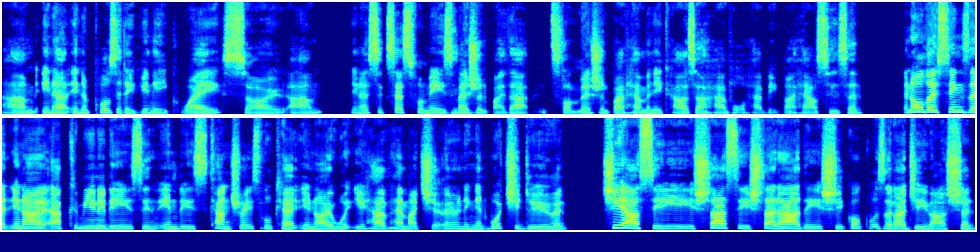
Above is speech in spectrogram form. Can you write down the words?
um, in a in a positive, unique way. So um, you know, success for me is measured by that. It's not measured by how many cars I have or how big my house is and and all those things that, you know, our communities in, in these countries look at, you know, what you have, how much you're earning and what you do and shiasi, shasi, sharadi, shikoku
